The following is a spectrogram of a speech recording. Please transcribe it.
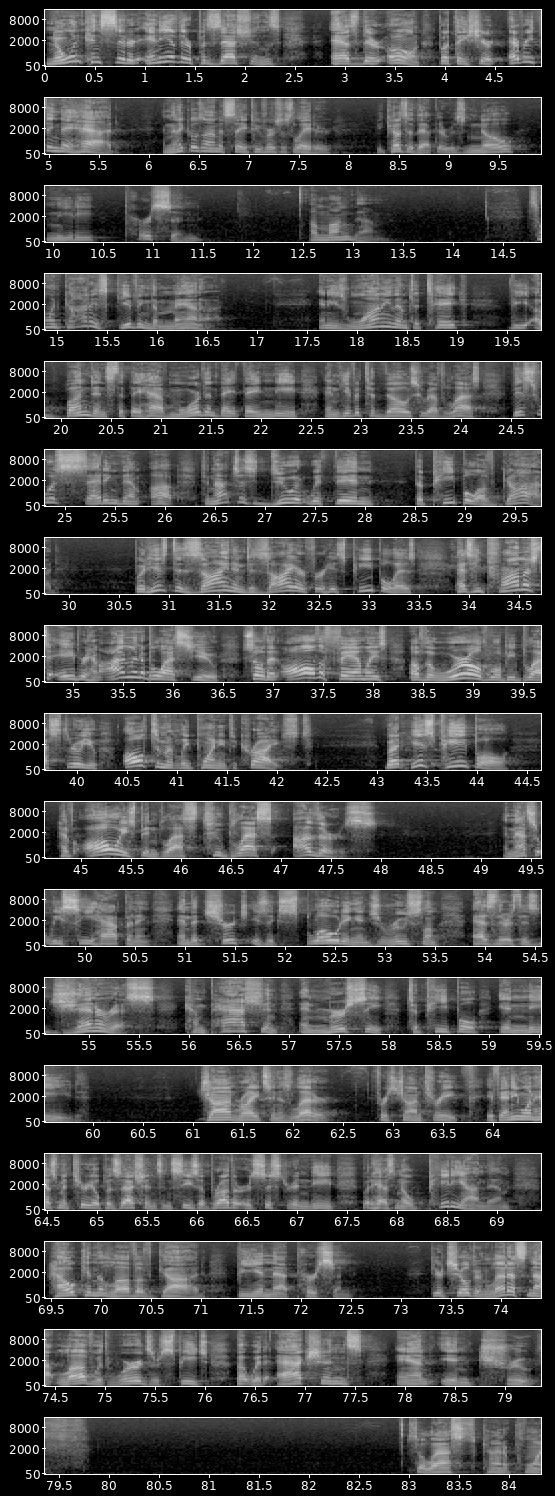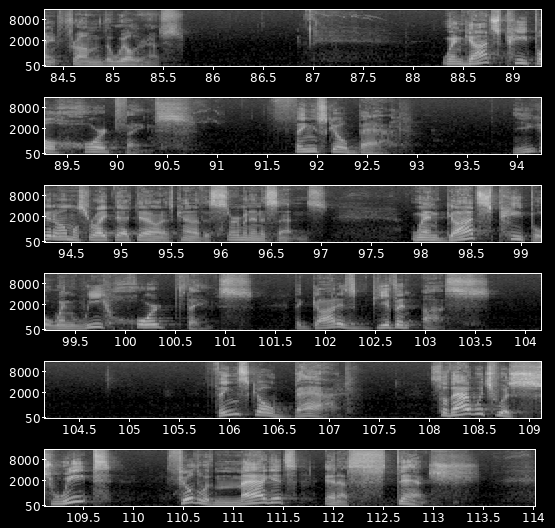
No one considered any of their possessions as their own, but they shared everything they had. And then it goes on to say, two verses later, because of that, there was no needy person among them. So when God is giving them manna, and He's wanting them to take the abundance that they have, more than they, they need, and give it to those who have less. This was setting them up to not just do it within the people of God, but his design and desire for his people is, as he promised to Abraham, I'm going to bless you so that all the families of the world will be blessed through you, ultimately pointing to Christ. But his people have always been blessed to bless others. And that's what we see happening. And the church is exploding in Jerusalem as there's this generous compassion and mercy to people in need. John writes in his letter, 1 John 3 If anyone has material possessions and sees a brother or sister in need, but has no pity on them, how can the love of God be in that person? Dear children, let us not love with words or speech, but with actions and in truth. So, last kind of point from the wilderness. When God's people hoard things, things go bad. You could almost write that down as kind of the sermon in a sentence. When God's people, when we hoard things, that God has given us, things go bad. So that which was sweet, filled with maggots and a stench.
